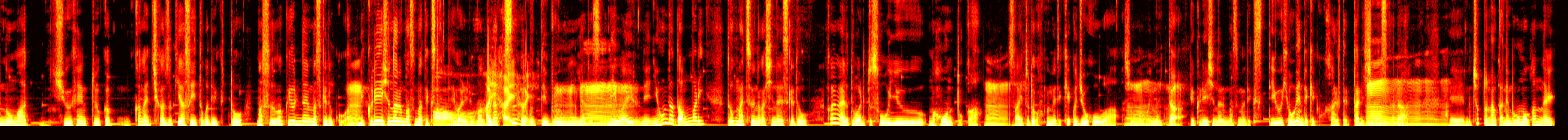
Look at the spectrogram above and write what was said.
の、まあ、周辺というか、かなり近づきやすいところでいくと、まあ、数学寄りになりますけど、こうあのうん。リクレーショナルマスマティクスとかって言われる、まあ、娯楽数学っていう分野ですよね、いわゆるね。日本だとあんまりどこまで強いのか知らないですけど、海外だと割とそういう、まあ、本とか、うん。サイトとか含めて結構情報は、その、うん。今言ったレクリエーショナルマスマティクスっていう表現で結構書かれてたりしますから、うん。えーまあちょっとなんかね、僕もわかんない、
